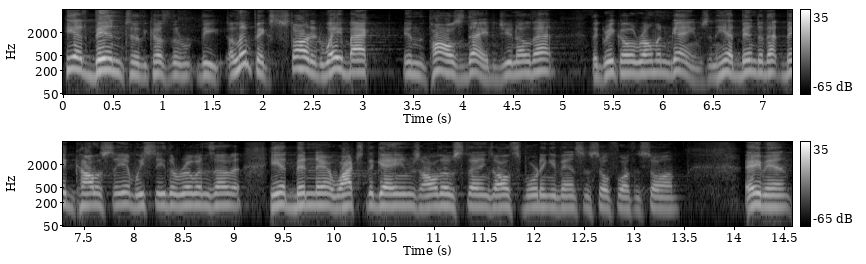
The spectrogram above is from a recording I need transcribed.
He had been to, because the, the Olympics started way back in Paul's day. Did you know that? The Greco Roman Games. And he had been to that big Coliseum. We see the ruins of it. He had been there, watched the games, all those things, all sporting events, and so forth and so on. Amen.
